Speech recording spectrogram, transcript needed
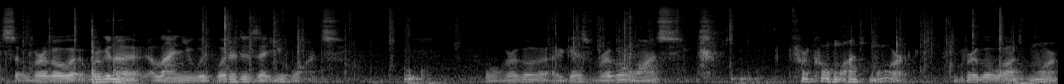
So Virgo, we're gonna align you with what it is that you want. Well, Virgo, I guess Virgo wants Virgo wants more. Virgo wants more.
